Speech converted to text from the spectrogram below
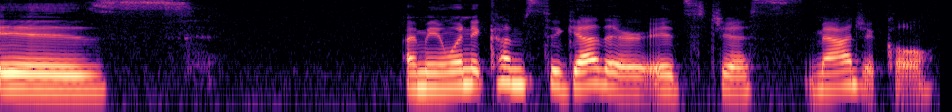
is, I mean, when it comes together, it's just magical.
